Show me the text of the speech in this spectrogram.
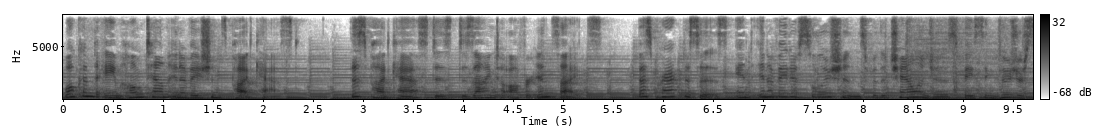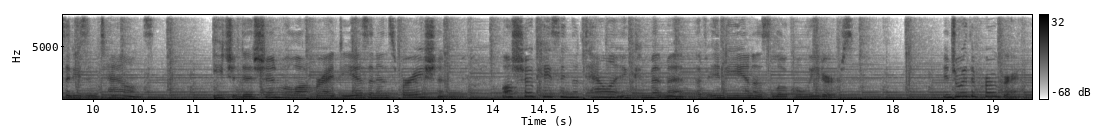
Welcome to AIM Hometown Innovations Podcast. This podcast is designed to offer insights, best practices, and innovative solutions for the challenges facing Hoosier cities and towns. Each edition will offer ideas and inspiration while showcasing the talent and commitment of Indiana's local leaders. Enjoy the program.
